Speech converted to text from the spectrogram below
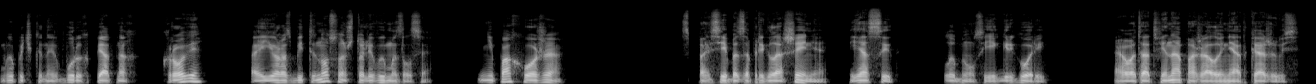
выпачканный в бурых пятнах крови, а ее разбитый нос он что ли вымазался? Не похоже. Спасибо за приглашение. Я сыт, улыбнулся ей Григорий. А вот от вина, пожалуй, не откажусь.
